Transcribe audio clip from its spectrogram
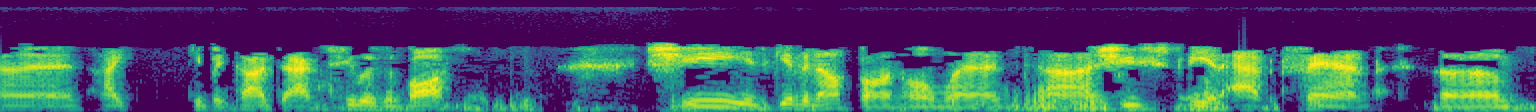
uh, and I keep in contact. She lives in Boston. She has given up on Homeland. Uh, she used to be an avid fan. Um,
